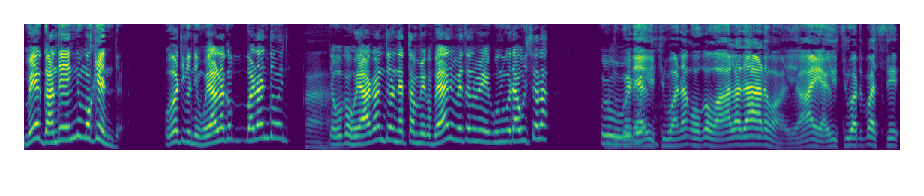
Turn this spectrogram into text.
මේ ගඳ එන්න මොකෙන්ද? ඕටිකන හොයාලක බලන්දෝනි ඕක හොයාගන්තව නැත්තම් මේක බෑන. මෙතන මේ කුණුකට අවස්සල ඇවිස්සුවනක් ඕක වාලදානවා යාය ඇවිස්සුවට පස්සේ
